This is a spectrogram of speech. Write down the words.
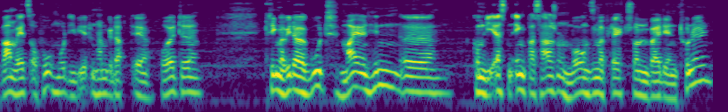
waren wir jetzt auch hoch motiviert und haben gedacht, äh, heute kriegen wir wieder gut Meilen hin, äh, kommen die ersten engen Passagen und morgen sind wir vielleicht schon bei den Tunneln.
